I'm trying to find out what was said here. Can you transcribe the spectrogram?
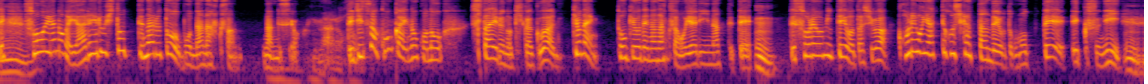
で、うん。そういうのがやれる人ってなると、もう七福さんなんですよ。で実は今回のこのスタイルの企画は去年東京で七福さんおやりになっててどうんでそれを見て私はこれをやってほしかったんだよと思って X にうん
